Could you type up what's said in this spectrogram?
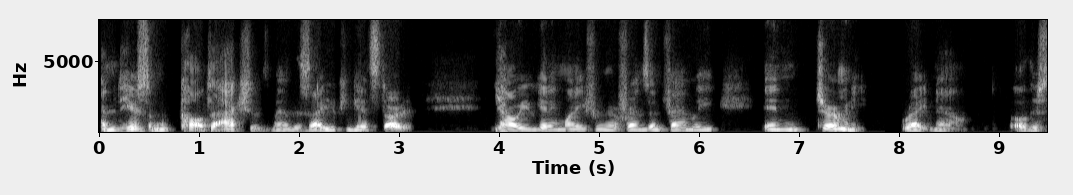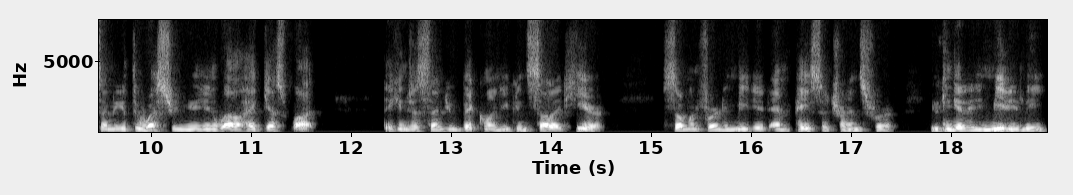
And here's some call to actions, man. This is how you can get started. How are you getting money from your friends and family in Germany right now? Oh, they're sending it through Western Union. Well, hey, guess what? They can just send you Bitcoin. You can sell it here someone for an immediate M-Pesa transfer, you can get it immediately.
